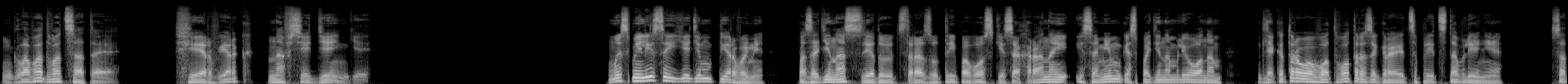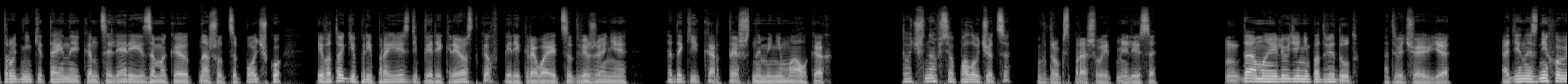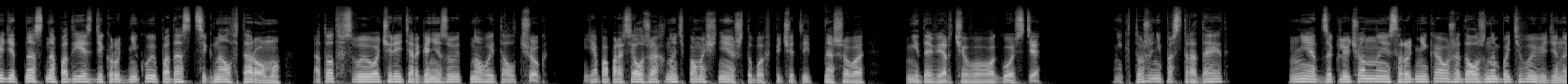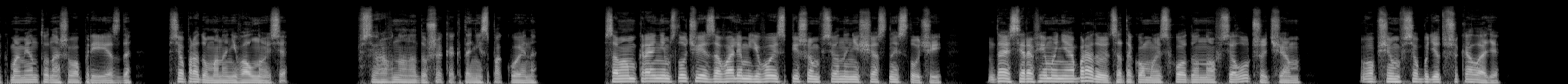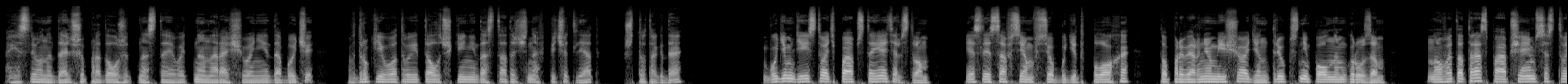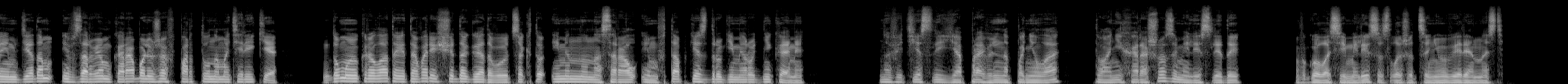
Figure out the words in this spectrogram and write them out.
Глава 20. Фейерверк на все деньги. Мы с Мелиссой едем первыми. Позади нас следуют сразу три повозки с охраной и самим господином Леоном, для которого вот-вот разыграется представление. Сотрудники тайной канцелярии замыкают нашу цепочку, и в итоге при проезде перекрестков перекрывается движение. Эдакий кортеж на минималках. «Точно все получится?» — вдруг спрашивает Мелисса. «Да, мои люди не подведут», — отвечаю я. «Один из них увидит нас на подъезде к руднику и подаст сигнал второму, а тот, в свою очередь, организует новый толчок. Я попросил жахнуть помощнее, чтобы впечатлить нашего недоверчивого гостя. Никто же не пострадает?» «Нет, заключенные с рудника уже должны быть выведены к моменту нашего приезда. Все продумано, не волнуйся». Все равно на душе как-то неспокойно. В самом крайнем случае завалим его и спишем все на несчастный случай. Да, Серафима не обрадуется такому исходу, но все лучше, чем... В общем, все будет в шоколаде. А если он и дальше продолжит настаивать на наращивании добычи, вдруг его твои толчки недостаточно впечатлят, что тогда? Будем действовать по обстоятельствам. Если совсем все будет плохо, то провернем еще один трюк с неполным грузом. Но в этот раз пообщаемся с твоим дедом и взорвем корабль уже в порту на материке. Думаю, крылатые товарищи догадываются, кто именно насрал им в тапке с другими рудниками. «Но ведь если я правильно поняла, то они хорошо замели следы». В голосе Мелисы слышится неуверенность.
